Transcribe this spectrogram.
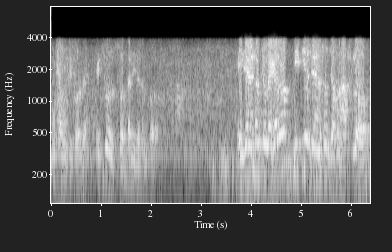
মোটামুটি করবে, একটু শ্রদ্ধা নিবেদন করো। এই জেনারেশন চলে গেল তৃতীয় জেনারেশন যখন আসলো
